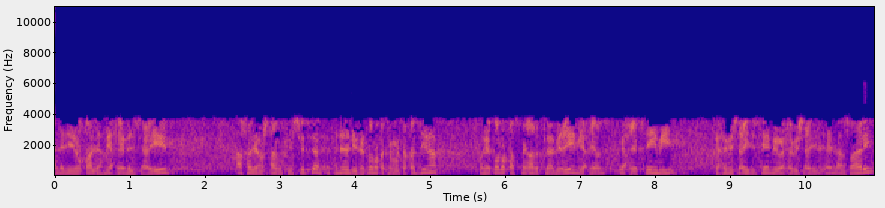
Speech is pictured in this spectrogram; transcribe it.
الذين يقال لهم يحيى بن سعيد أخرج لهم أصحاب الكتب الستة اثنان في طبقة متقدمة وهي طبقة صغار التابعين يحيى يحيى التيمي يحيى بن سعيد التيمي ويحيى بن سعيد الأنصاري.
